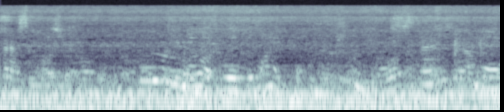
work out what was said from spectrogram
Teraz głos. No, nie, nie, nie, nie, nie, nie, nie, nie,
